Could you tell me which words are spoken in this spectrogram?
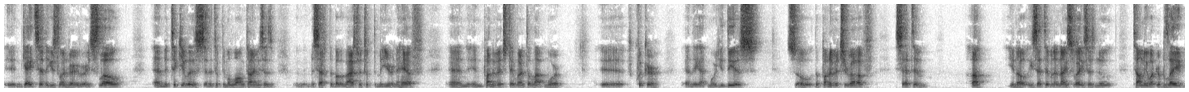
In Gateshead, they used to learn very very slow and meticulous, and it took them a long time. He says the Baba Basra took them a year and a half, and in Panovich they learned a lot more uh, quicker, and they got more yedias. So the Panovich Rav said to him, "Oh." you know, he said to him in a nice way, he says, No, tell me what Reb Leib,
